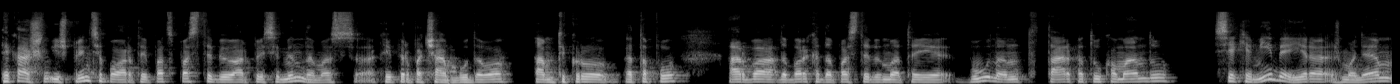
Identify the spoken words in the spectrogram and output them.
Tai ką aš iš principo ar tai pats pastebiu, ar prisimindamas, kaip ir pačiam būdavo tam tikrų etapų, arba dabar, kada pastebima, tai būnant tarp tų komandų, siekiamybė yra žmonėm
